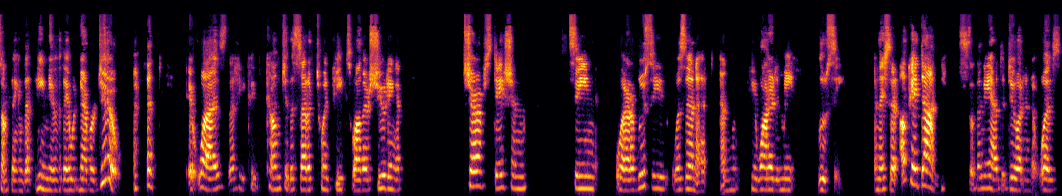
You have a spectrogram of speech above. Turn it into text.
something that he knew they would never do. And it was that he could come to the set of Twin Peaks while they're shooting a sheriff station scene where Lucy was in it and he wanted to meet Lucy. And they said, okay, done. So then he had to do it, and it was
